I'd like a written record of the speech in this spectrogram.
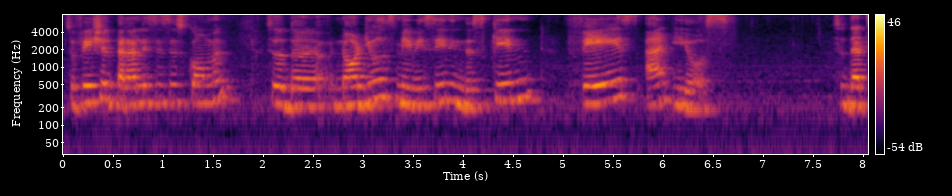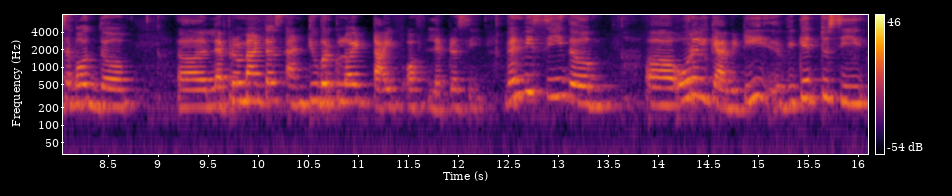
So facial paralysis is common so the nodules may be seen in the skin face and ears. So that's about the uh, lepromatous and tuberculoid type of leprosy. When we see the uh, oral cavity, we get to see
